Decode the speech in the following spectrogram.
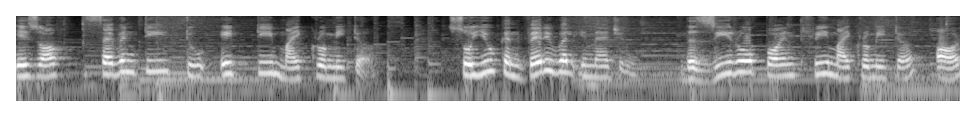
is of 70 to 80 micrometer. So you can very well imagine the 0.3 micrometer or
